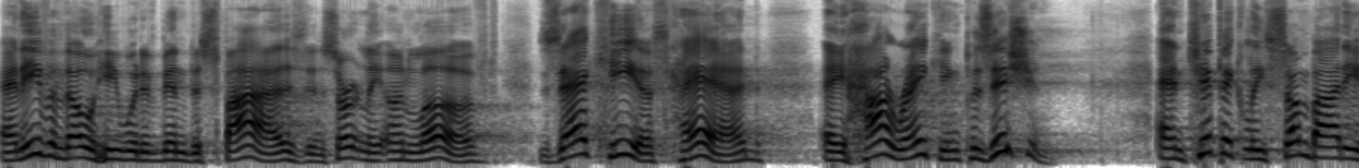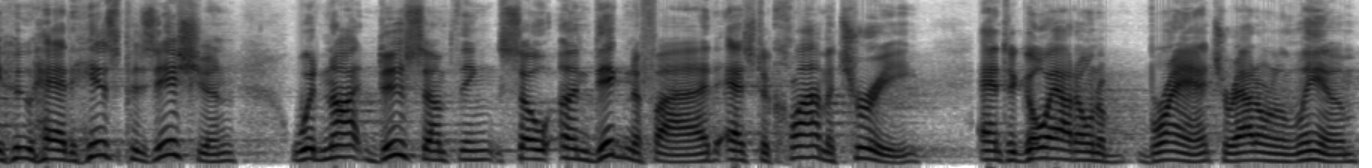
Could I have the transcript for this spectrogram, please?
and even though he would have been despised and certainly unloved, Zacchaeus had a high ranking position. And typically, somebody who had his position would not do something so undignified as to climb a tree and to go out on a branch or out on a limb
